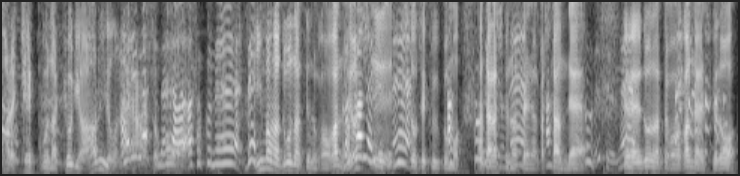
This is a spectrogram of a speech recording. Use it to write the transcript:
あれ結構な距離あるよねありますねあそこ。ね。で今はどうなってるのかわかんない。よ千歳空港も新しくなったりなんかしたんで。あそうですよね、えーどうなったかわかんないですけど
